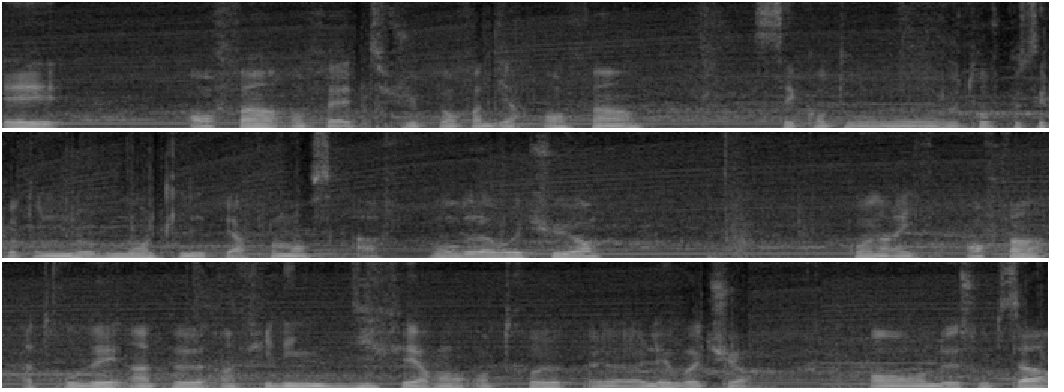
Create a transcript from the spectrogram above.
Et enfin, en fait, je peux enfin dire enfin, c'est quand on, je trouve que c'est quand on augmente les performances à fond de la voiture qu'on arrive enfin à trouver un peu un feeling différent entre euh, les voitures. En dessous de ça,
